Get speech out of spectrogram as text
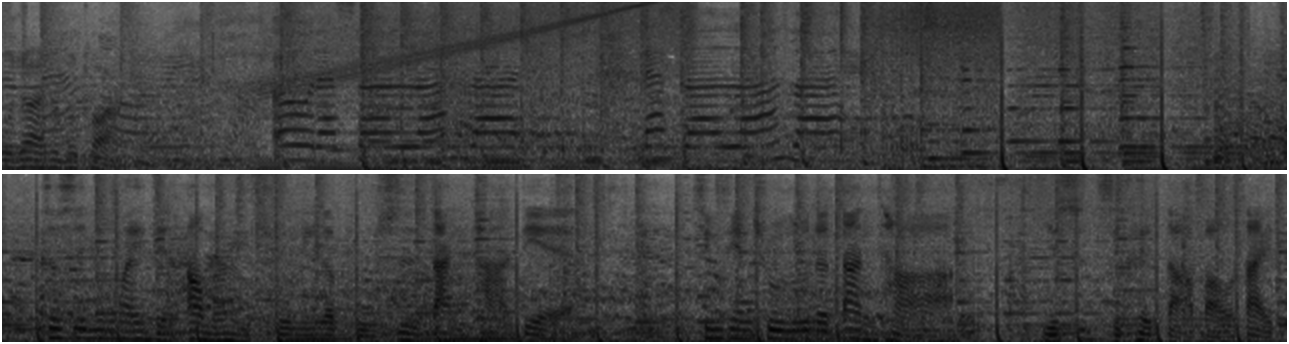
我觉得还是不错啊。是另外一间澳门很出名的葡式蛋挞店，新鲜出炉的蛋挞，也是只可以打包带走。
